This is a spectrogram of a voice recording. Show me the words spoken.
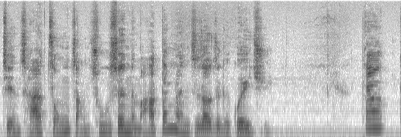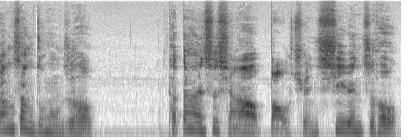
检察总长出身的嘛，他当然知道这个规矩。他当上总统之后，他当然是想要保全卸任之后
